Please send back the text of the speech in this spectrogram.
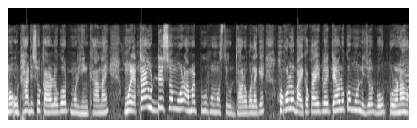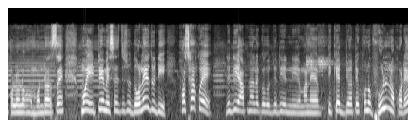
মই উৎসাহ দিছোঁ কাৰো লগত মোৰ হিংসা নাই। মোৰ এটাই উদ্দেশ্য মোৰ আমাৰ পূব সমষ্টি উদ্ধাৰ হ'ব লাগে। সকলো বাইককাৰীক লৈ তেওঁলোকো মোৰ নিজৰ বহুত পুৰণাসকলৰ লগত সম্বন্ধ আছে। মই এইটোৱে মেছেজ দিছোঁ দলে যদি সঁচাকৈয়ে যদি আপোনালোকক যদি মানে টিকেট দিওঁতে কোনো ভুল নকৰে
